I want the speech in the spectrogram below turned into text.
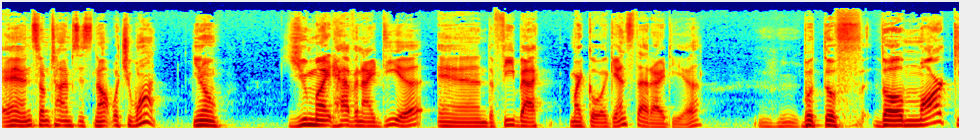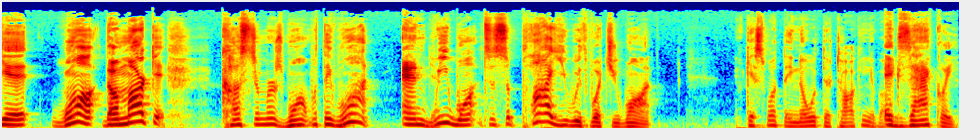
And sometimes it's not what you want. You know, you might have an idea and the feedback might go against that idea. Mm-hmm. But the f- the market want the market customers want what they want and we want to supply you with what you want. guess what they know what they're talking about Exactly.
